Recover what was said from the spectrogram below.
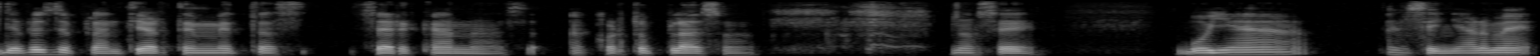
Debes de plantearte metas cercanas, a corto plazo. No sé, voy a enseñarme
